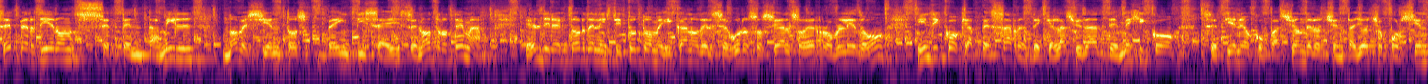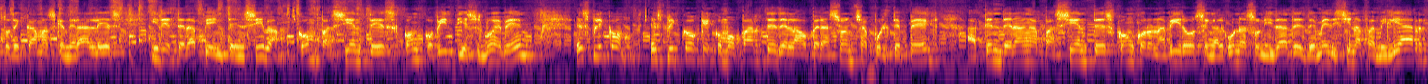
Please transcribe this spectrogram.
se perdieron 70.926. En otro tema, el director del Instituto Mexicano del Seguro Social, Zoé Robledo, indicó que a pesar de que la Ciudad de México se tiene ocupación del 88% de camas generales y de terapia intensiva con pacientes con COVID-19, explicó, explicó que como parte de la operación Chapultepec atenderán a pacientes con coronavirus en algunas unidades de medicina familiar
